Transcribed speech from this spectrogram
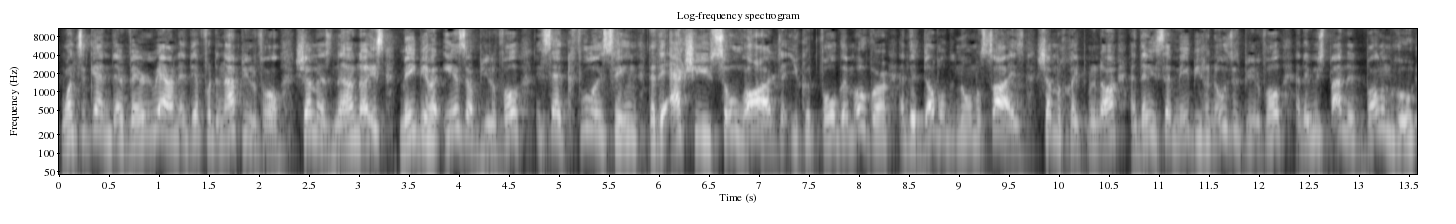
once again, they're very round and therefore they're not beautiful. Shema is now nice, maybe her ears are beautiful. They said, Kfula is saying that they're actually so large that you could fold them over and they're double the normal size. Shema and then he said, maybe her nose is beautiful, and they responded, Balamhu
